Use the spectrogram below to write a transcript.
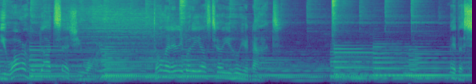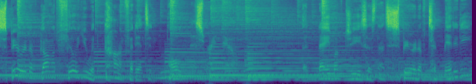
you are who God God says you are. Don't let anybody else tell you who you're not. May the Spirit of God fill you with confidence and boldness right now. In the name of Jesus, that spirit of timidity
